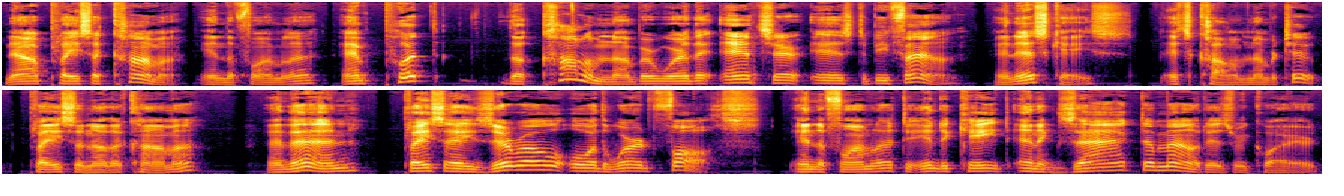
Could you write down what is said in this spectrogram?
Now place a comma in the formula and put the column number where the answer is to be found. In this case, it's column number two. Place another comma, and then place a zero or the word false in the formula to indicate an exact amount is required.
